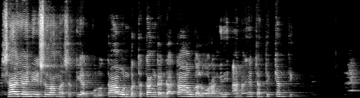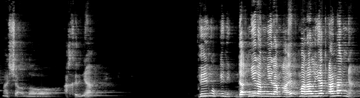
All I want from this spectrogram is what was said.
Saya ini selama sekian puluh tahun bertetangga tidak tahu kalau orang ini anaknya cantik-cantik. Masya Allah. Akhirnya bingung ini. Tidak nyiram-nyiram air malah lihat anaknya.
